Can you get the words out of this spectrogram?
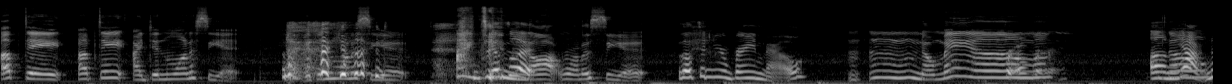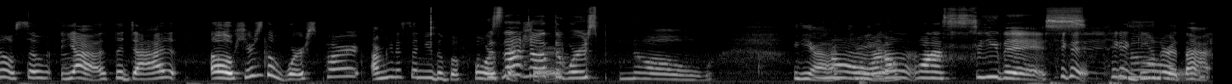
Update, update, update. I didn't want to see it. I didn't want to see it. I did not want to see it. That's in your brain now. Mm-mm, no, ma'am. Forever. Um, yeah, No. no, so, yeah, the dad. Oh, here's the worst part. I'm gonna send you the before Was that not the worst? No. Yeah, no, I don't want to see this. Take a, take a gander at that.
